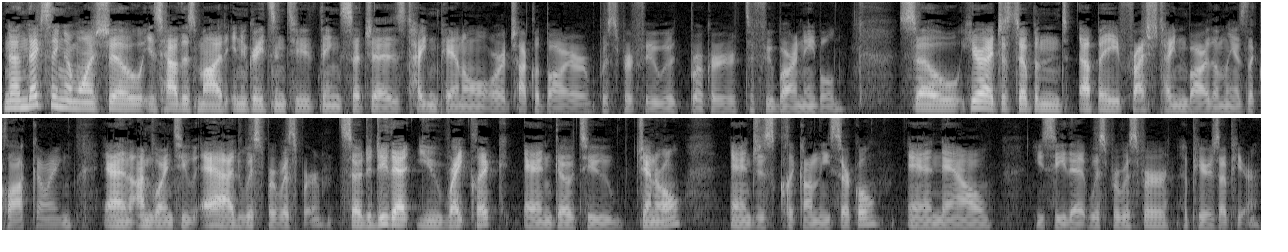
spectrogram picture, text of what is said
Now, the next thing I want to show is how this mod integrates into things such as Titan Panel or Chocolate Bar or Whisper Fu with Broker to FuBar enabled. So here I just opened up a fresh Titan bar that only has the clock going, and I'm going to add Whisper Whisper. So to do that, you right click and go to General and just click on the circle, and now you see that Whisper Whisper appears up here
